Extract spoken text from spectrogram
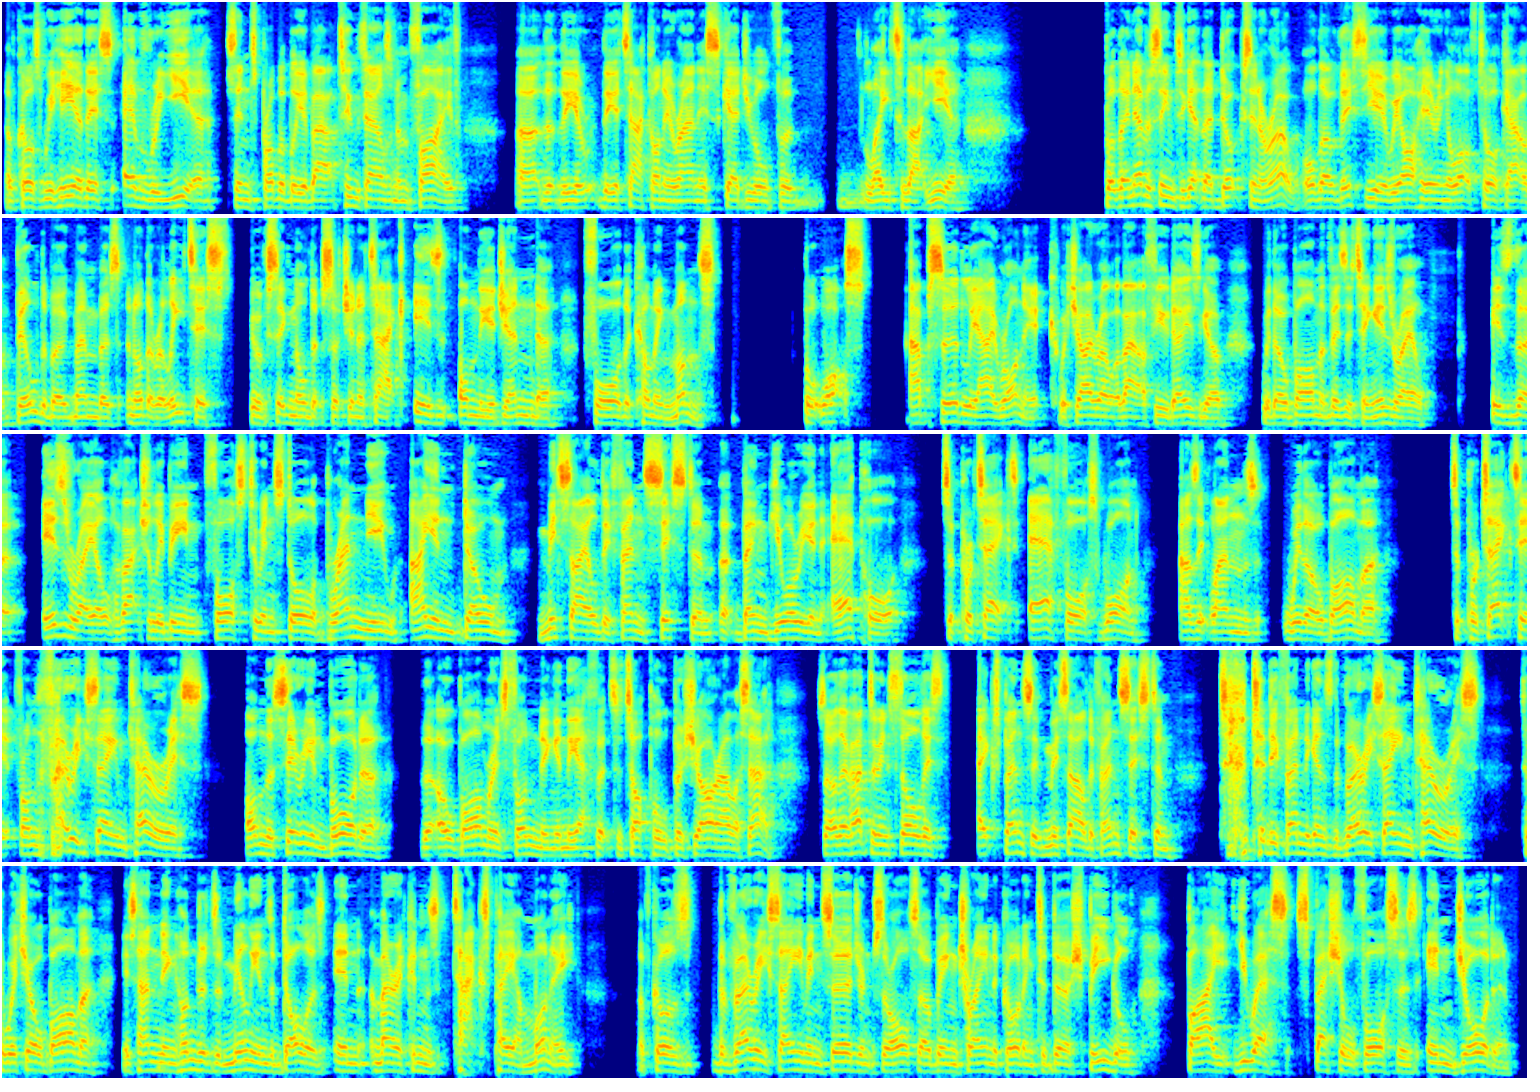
Of course, we hear this every year since probably about 2005 uh, that the the attack on Iran is scheduled for later that year. But they never seem to get their ducks in a row. Although this year we are hearing a lot of talk out of Bilderberg members and other elitists who have signaled that such an attack is on the agenda for the coming months. But what's absurdly ironic, which I wrote about a few days ago with Obama visiting Israel, is that Israel have actually been forced to install a brand new Iron Dome missile defense system at Ben Gurion Airport to protect Air Force One as it lands with Obama, to protect it from the very same terrorists on the Syrian border that Obama is funding in the effort to topple Bashar al Assad. So they've had to install this expensive missile defense system to, to defend against the very same terrorists to which Obama is handing hundreds of millions of dollars in Americans' taxpayer money. Of course, the very same insurgents are also being trained, according to Der Spiegel, by US special forces in Jordan.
